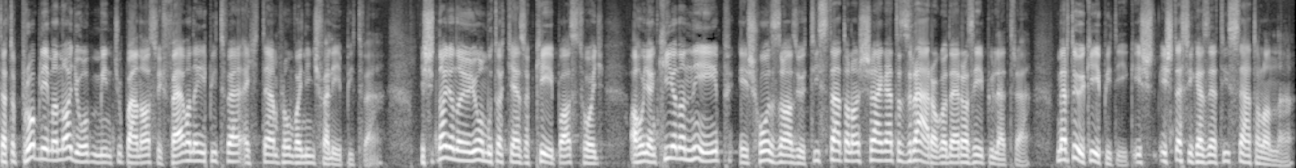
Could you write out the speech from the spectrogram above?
Tehát a probléma nagyobb, mint csupán az, hogy fel van építve egy templom, vagy nincs felépítve. És itt nagyon-nagyon jól mutatja ez a kép azt, hogy ahogyan kijön a nép, és hozza az ő tisztátalanságát, az ráragad erre az épületre. Mert ők építik, és, és teszik ezzel tisztátalanná.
